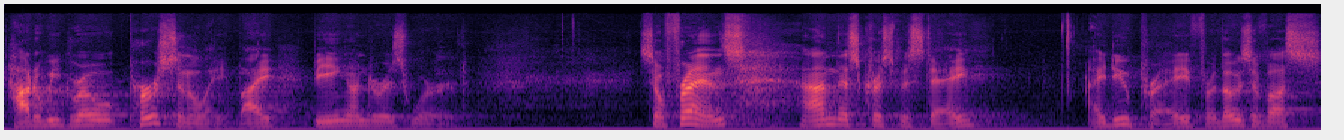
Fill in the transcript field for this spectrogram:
How do we grow personally? By being under his word. So, friends, on this Christmas day, I do pray for those of us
